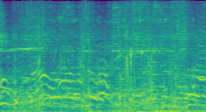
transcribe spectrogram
Look at that.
